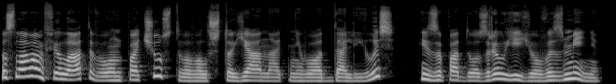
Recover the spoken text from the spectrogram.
По словам Филатова, он почувствовал, что Яна от него отдалилась и заподозрил ее в измене.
